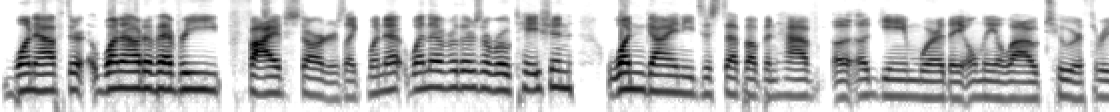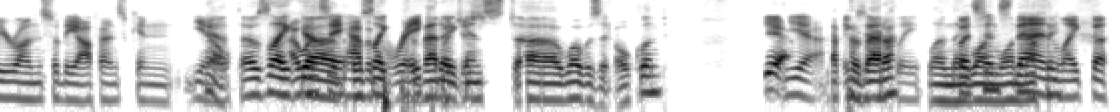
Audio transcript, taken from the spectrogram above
one after one out of every five starters. Like when whenever there's a rotation, one guy needs to step up and have a, a game where they only allow two or three runs so the offense can you yeah, know that was like I wouldn't uh, say have was a like break, Pivetta but just- against uh what was it Oakland? Yeah. yeah Pivetta, exactly when they but won since one then nothing? like the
